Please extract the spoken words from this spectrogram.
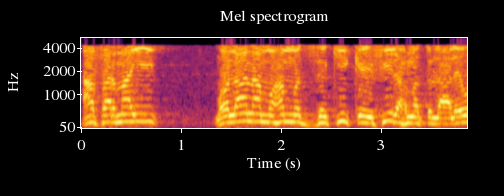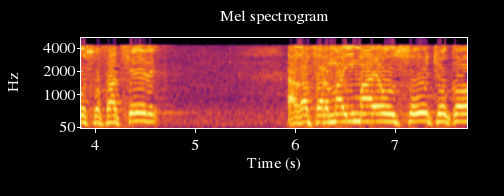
آ فرمائی، مولانا محمد ذکی کیفی رحمت اللہ علیہ، اس وفات شیر اگر فرمائی مایو سوچو کو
